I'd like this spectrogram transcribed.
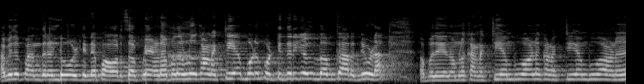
അപ്പോൾ ഇത് പന്ത്രണ്ട് വോൾട്ടിന്റെ പവർ സപ്ലൈ ആണ്. അപ്പോൾ നമ്മൾ കണക്ട് ചെയ്യാൻ പോകുന്നത് പൊട്ടിത്തെറിക്കൊന്നും നമുക്ക് അറിഞ്ഞുകൂടാ അപ്പോൾ ദേ നമ്മൾ കണക്ട് ചെയ്യാൻ പോവാണ് കണക്ട് ചെയ്യാൻ പോവാണ്.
